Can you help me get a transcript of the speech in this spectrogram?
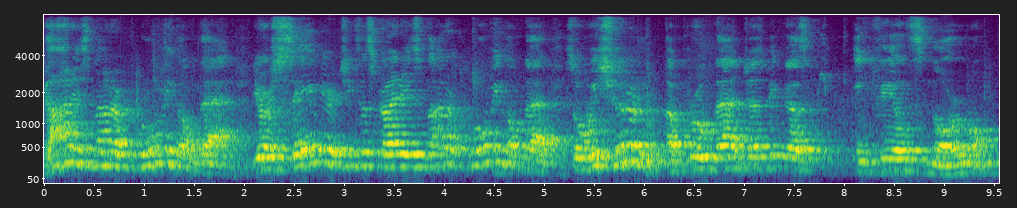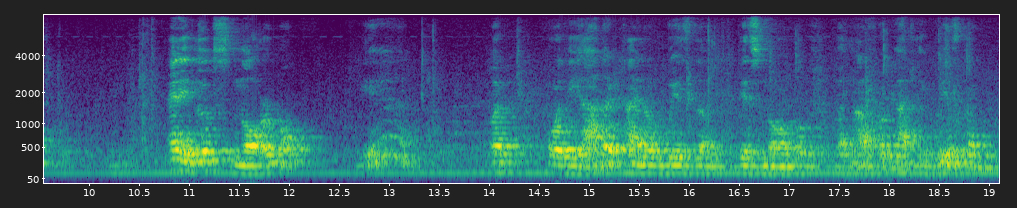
God is not approving of that. Your Savior, Jesus Christ, is not approving of that. So we shouldn't approve that just because it feels normal and it looks normal. Yeah. But for the other kind of wisdom, it's normal, but not for godly wisdom.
